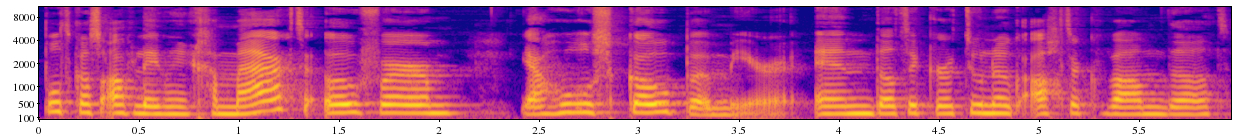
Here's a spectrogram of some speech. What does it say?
podcastaflevering gemaakt over ja, horoscopen meer. En dat ik er toen ook achter kwam dat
